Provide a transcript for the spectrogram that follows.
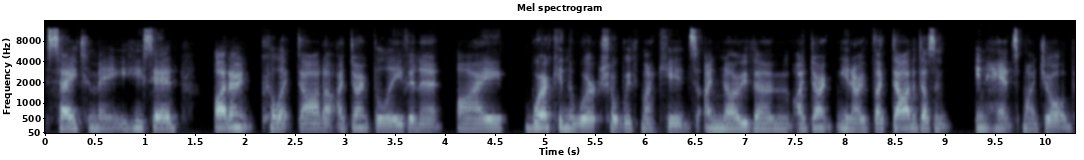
say to me, he said, I don't collect data. I don't believe in it. I work in the workshop with my kids. I know them. I don't, you know, like data doesn't enhance my job.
